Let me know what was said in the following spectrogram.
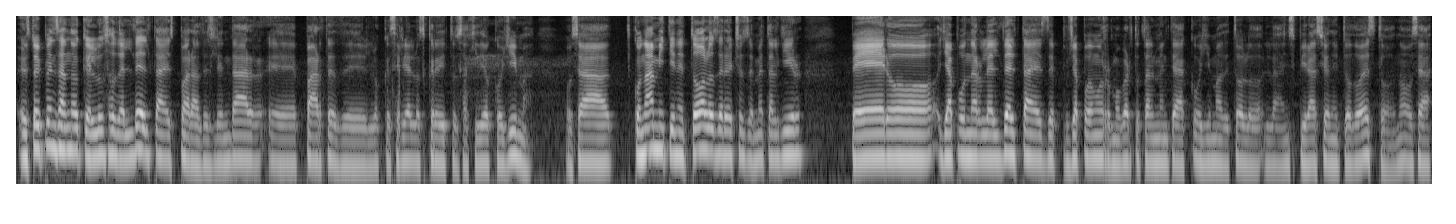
Estoy pensando que el uso del Delta es para deslindar eh, parte de lo que serían los créditos a Hideo Kojima. O sea, Konami tiene todos los derechos de Metal Gear, pero ya ponerle el Delta es de, pues ya podemos remover totalmente a Kojima de toda la inspiración y todo esto, ¿no? O sea,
